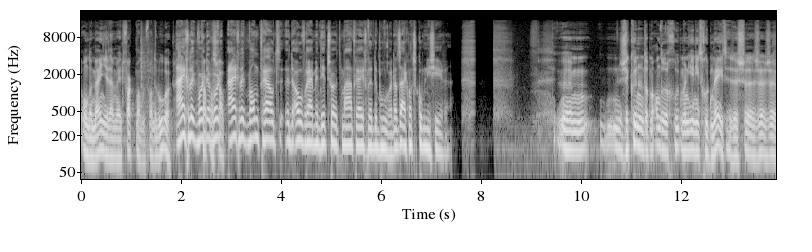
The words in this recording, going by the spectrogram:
ondermijn je daarmee het vakman van de boer. Eigenlijk, wordt, wordt, Vakmanschap. eigenlijk wantrouwt de overheid met dit soort maatregelen de boeren. Dat is eigenlijk wat ze communiceren. Ehm, ze kunnen het op een andere manier niet goed meten. Dus eh, ze, ze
